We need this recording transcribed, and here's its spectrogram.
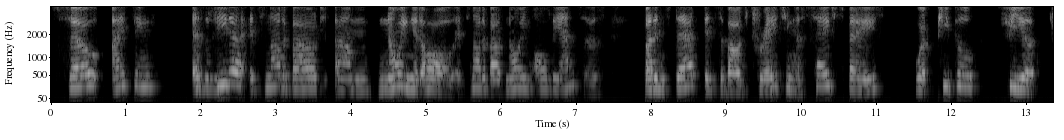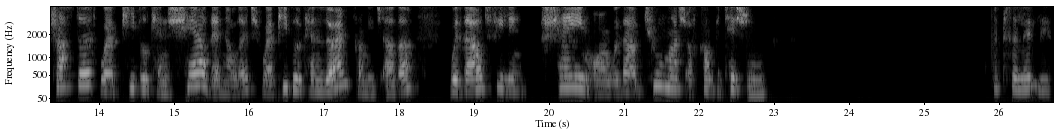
So I think as a leader, it's not about um, knowing it all, it's not about knowing all the answers, but instead, it's about creating a safe space where people feel trusted, where people can share their knowledge, where people can learn from each other without feeling shame or without too much of competition. Absolutely.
